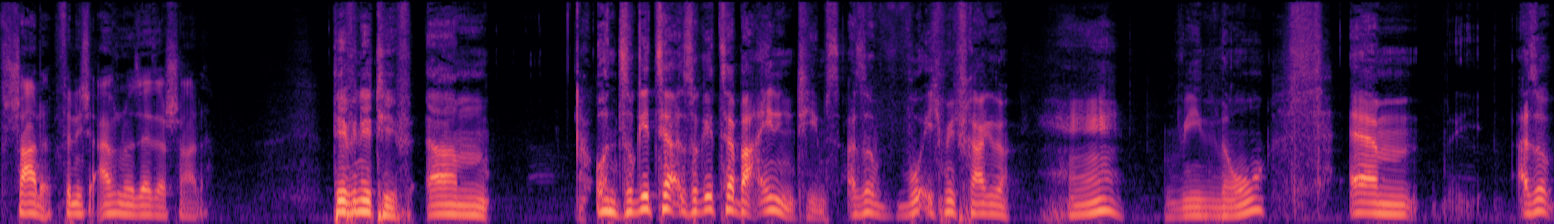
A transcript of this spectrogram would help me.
schade, finde ich einfach nur sehr, sehr schade. Definitiv. Ähm, und so geht's ja, so geht's ja bei einigen Teams. Also, wo ich mich frage, hä? Wieso? Ähm, also,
